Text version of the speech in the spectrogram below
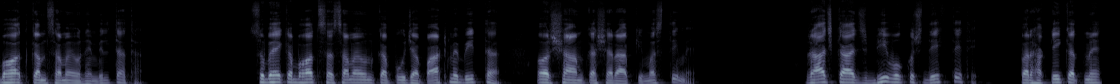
बहुत कम समय उन्हें मिलता था। सुबह का बहुत सा समय उनका पूजा पाठ में बीतता और शाम का शराब की मस्ती में। राजकाज भी वो कुछ देखते थे, पर हकीकत में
